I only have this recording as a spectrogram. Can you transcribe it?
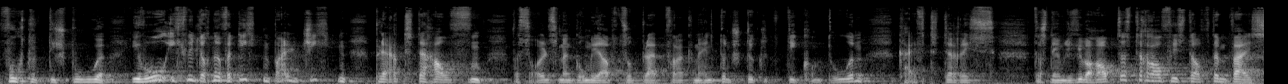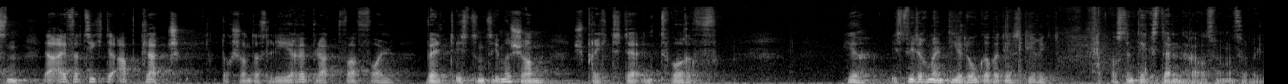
fuchtelt die Spur. Iwo, ich will doch nur verdichten, ballen, schichten, plärrt der Haufen. Was soll's, mein Gummiabzug bleibt Fragment und stückelt die Konturen, keift der Riss. Dass nämlich überhaupt das drauf ist auf dem Weißen, ereifert sich der Abklatsch. Doch schon das leere Blatt war voll. Welt ist uns immer schon, spricht der Entwurf. Hier ist wiederum ein Dialog, aber der ist direkt aus den Textteilen heraus, wenn man so will.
